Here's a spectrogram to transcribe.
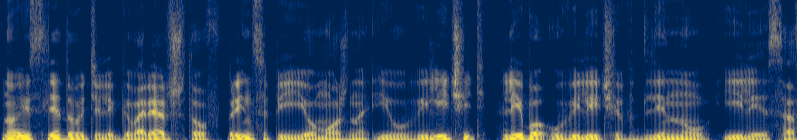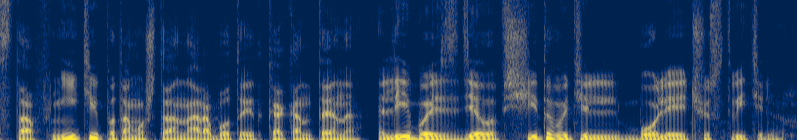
Но исследователи говорят, что в принципе ее можно и увеличить, либо увеличив длину или состав нити, потому что она работает как антенна, либо сделав считыватель более чувствительным.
